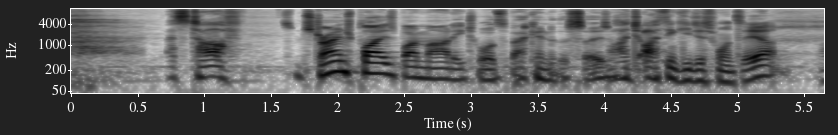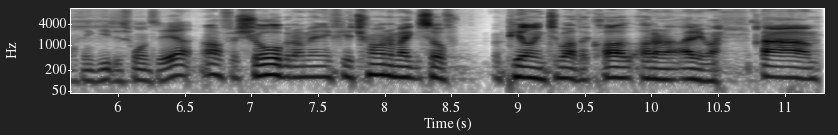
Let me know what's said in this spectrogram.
that's tough. Some strange plays by Marty towards the back end of the season. I, I think he just wants out. I think he just wants out. Oh, for sure. But I mean, if you're trying to make yourself appealing to other clubs, I don't know. Anyway, um,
